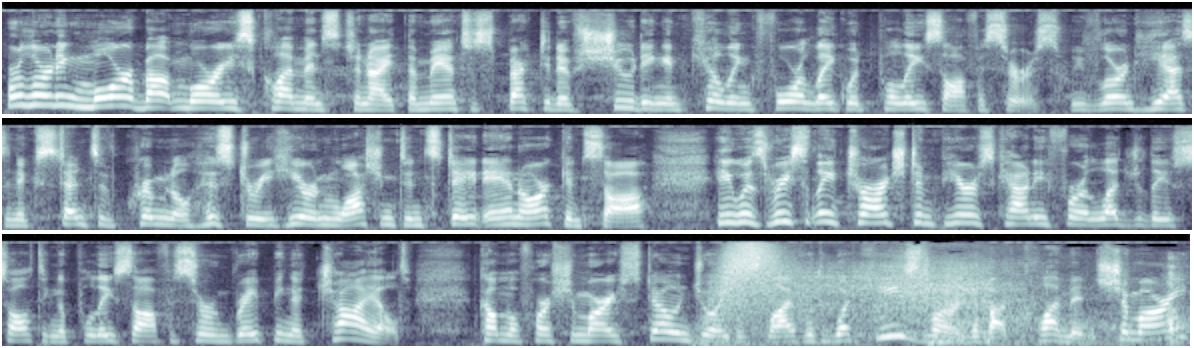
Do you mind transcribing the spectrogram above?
We're learning more about Maurice Clemmons tonight, the man suspected of shooting and killing four Lakewood police officers. We've learned he has an extensive criminal history here in Washington state and Arkansas. He was recently charged in Pierce County for allegedly assaulting a police officer and raping a child. 4 Shomari Stone joins us live with what he's learned about Clemmons. Shomari?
